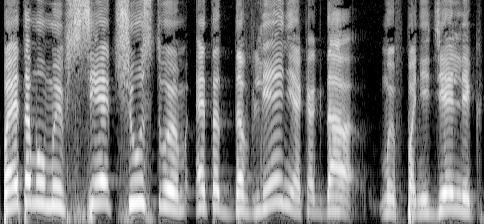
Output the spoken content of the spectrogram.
Поэтому мы все чувствуем это давление, когда мы в понедельник,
